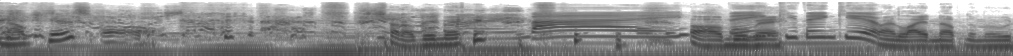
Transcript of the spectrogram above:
Now kiss. Oh. Shut up, Mumei. Bye. Oh, thank Mumei. you. Thank you. To lighten up the mood.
